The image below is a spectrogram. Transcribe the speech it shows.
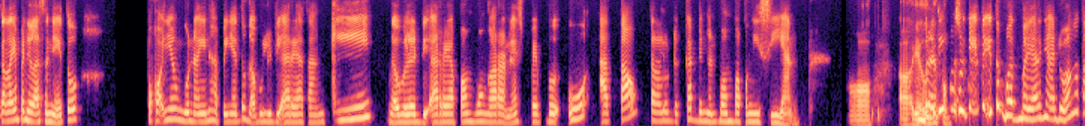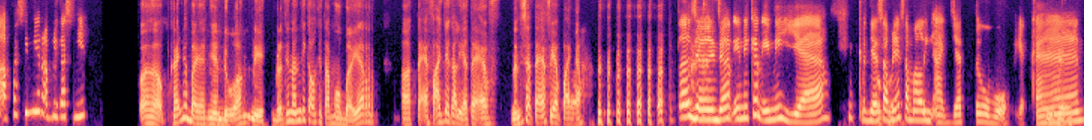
katanya penjelasannya itu pokoknya menggunakan HP-nya itu nggak boleh di area tangki, nggak boleh di area pembongkaran SPBU atau terlalu dekat dengan pompa pengisian. Oh, eh, ya udah Berarti pem- maksudnya itu itu buat bayarnya doang atau apa sih Mir aplikasinya? eh, kayaknya bayarnya doang deh. Berarti nanti kalau kita mau bayar eh, TF aja kali ya TF. Nanti saya TF ya Pak ya. Atau jangan-jangan ini kan ini ya kerjasamanya sama link aja tuh, Bu, ya kan?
